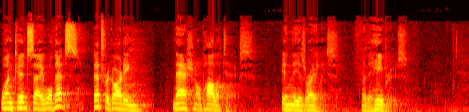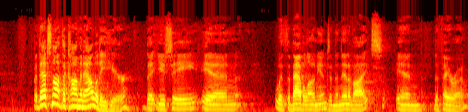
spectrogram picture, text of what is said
one could say, well, that's, that's regarding national politics in the Israelis or the Hebrews. But that's not the commonality here that you see in with the Babylonians and the Ninevites and the Pharaoh.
